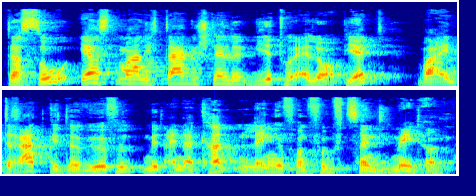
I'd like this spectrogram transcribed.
Das so erstmalig dargestellte virtuelle Objekt war ein Drahtgitterwürfel mit einer Kantenlänge von 5 cm.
